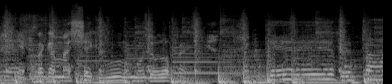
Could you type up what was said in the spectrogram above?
Yeah, yeah I got my shaking room, I'm gonna. Everybody.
